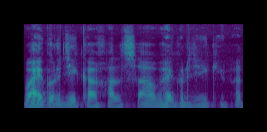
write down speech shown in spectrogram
ਵਾਹਿਗੁਰੂ ਜੀ ਕਾ ਖਾਲਸਾ, ਵਾਹਿਗੁਰੂ ਜੀ ਕੀ ਫਤਿਹ।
